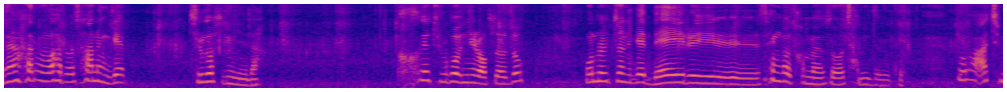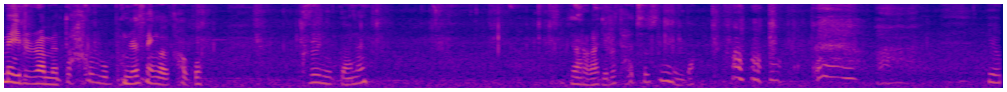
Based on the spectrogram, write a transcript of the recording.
그냥 하루하루 사는 게 즐겁습니다. 크게 즐거운 일 없어도 오늘 저녁에 내일을 생각하면서 잠들고 또 아침에 일어나면 또 하루 못 보낼 생각하고 그러니까는 여러 가지로 다 좋습니다. 아, 이거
